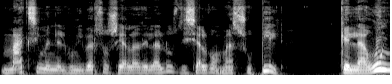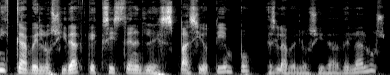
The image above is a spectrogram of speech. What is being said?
máxima en el universo sea la de la luz, dice algo más sutil, que la única velocidad que existe en el espacio-tiempo es la velocidad de la luz.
